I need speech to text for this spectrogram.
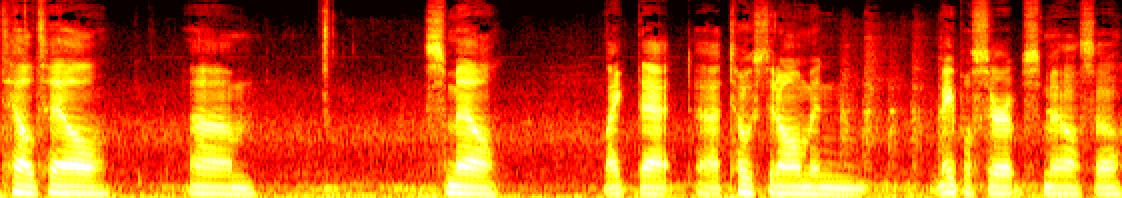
telltale um, smell like that uh, toasted almond maple syrup smell so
